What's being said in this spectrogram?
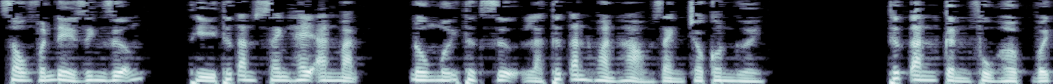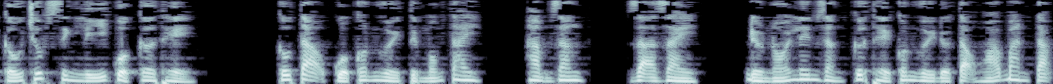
Sau vấn đề dinh dưỡng, thì thức ăn xanh hay ăn mặn, đâu mới thực sự là thức ăn hoàn hảo dành cho con người. Thức ăn cần phù hợp với cấu trúc sinh lý của cơ thể. Cấu tạo của con người từ móng tay, hàm răng, dạ dày, đều nói lên rằng cơ thể con người được tạo hóa ban tặng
